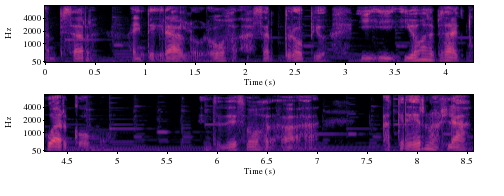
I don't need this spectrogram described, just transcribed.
empezar a integrarlo, lo vamos a hacer propio y, vamos a empezar a actuar como. ¿Entendés? Vamos a, a, creérnosla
